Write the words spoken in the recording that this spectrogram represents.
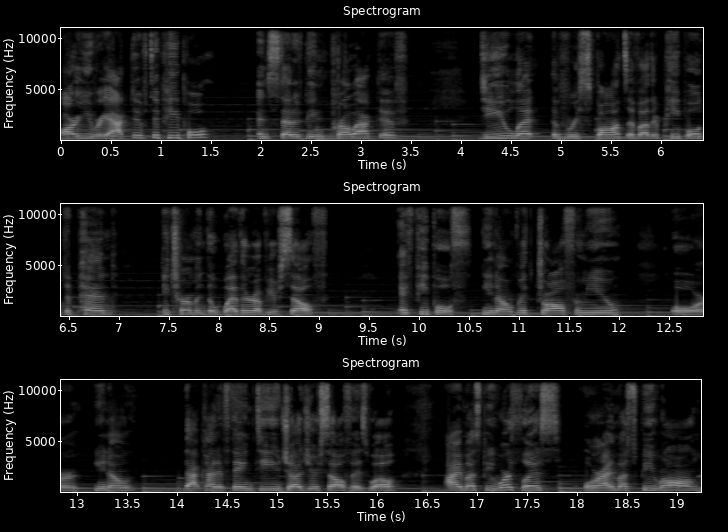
Are you reactive to people instead of being proactive? Do you let the response of other people depend, determine the weather of yourself? If people, you know, withdraw from you or, you know, that kind of thing, do you judge yourself as well? I must be worthless or I must be wrong.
